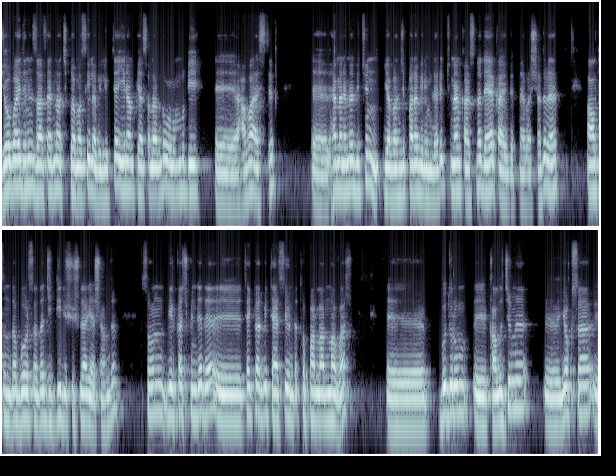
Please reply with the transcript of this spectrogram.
Joe Biden'ın zaferini açıklamasıyla birlikte İran piyasalarında olumlu bir e, hava esti. E, hemen hemen bütün yabancı para birimleri tümen karşısında değer kaybetmeye başladı ve altında, borsada ciddi düşüşler yaşandı. Son birkaç günde de e, tekrar bir tersi yönde toparlanma var. E, bu durum e, kalıcı mı e, yoksa e,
